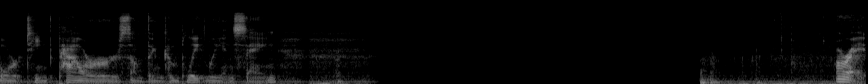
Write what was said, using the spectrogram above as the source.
14th power or something completely insane. All right,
